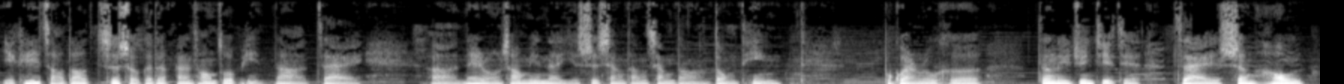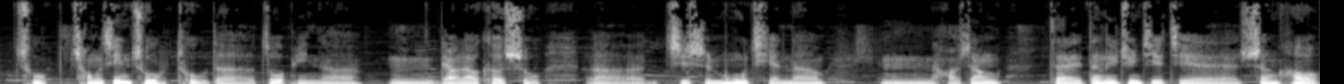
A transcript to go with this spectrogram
也可以找到这首歌的翻唱作品。那在呃，内容上面呢也是相当相当的动听。不管如何，邓丽君姐姐在身后出重新出土的作品呢，嗯，寥寥可数。呃，其实目前呢，嗯，好像在邓丽君姐姐身后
